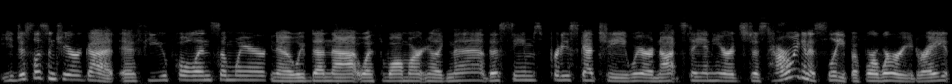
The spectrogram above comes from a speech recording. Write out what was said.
you just listen to your gut. If you pull in somewhere, you know, we've done that with Walmart and you're like, nah, this seems pretty sketchy. We are not staying here. It's just, how are we going to sleep if we're worried, right?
